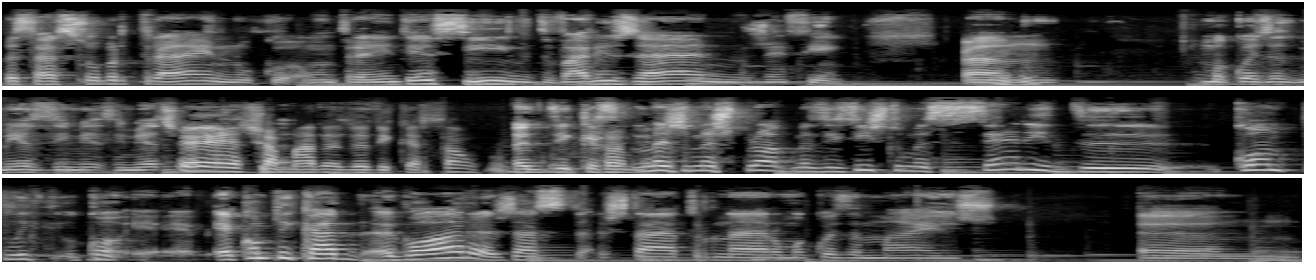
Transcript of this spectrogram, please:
passar sobre treino, um treino intensivo de vários anos, enfim. Um, uhum. Uma coisa de meses e meses e meses. É chamada dedicação. A dedicação. Mas, mas pronto, mas existe uma série de. Compli... É, é complicado agora, já está a tornar uma coisa mais um,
